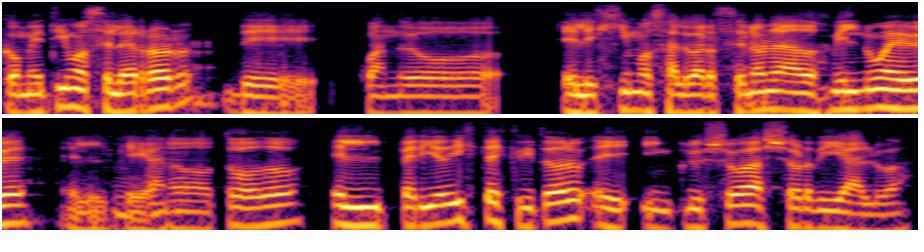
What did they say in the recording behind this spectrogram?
cometimos el error de cuando elegimos al Barcelona 2009, el que ganó todo, el periodista escritor eh, incluyó a Jordi Alba,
